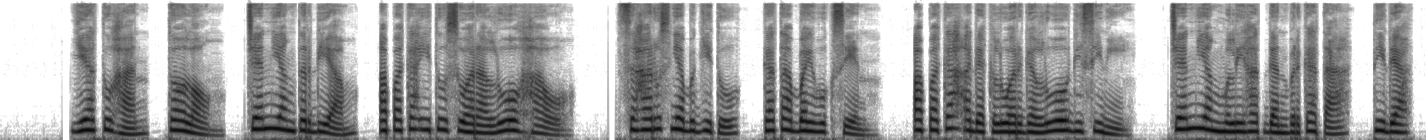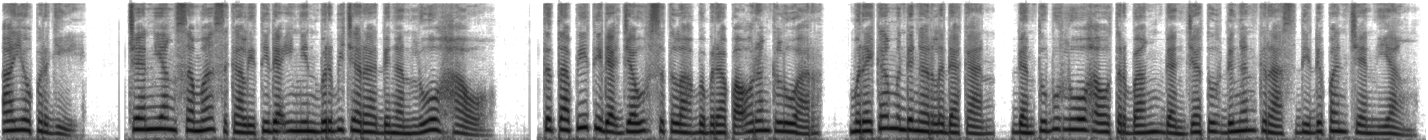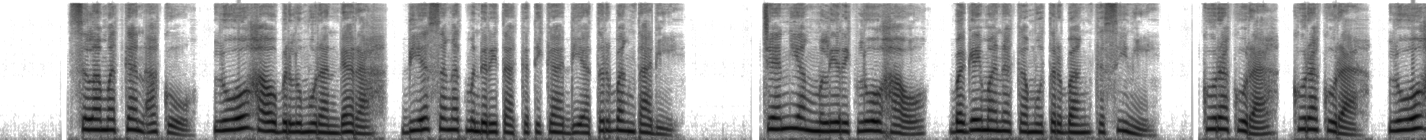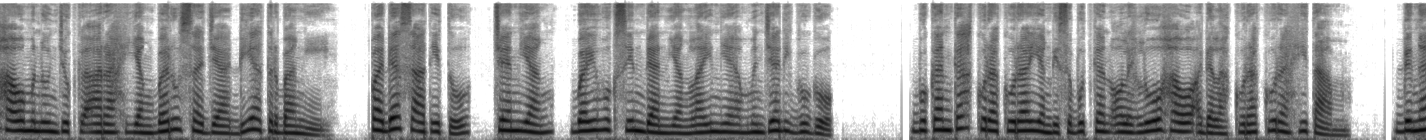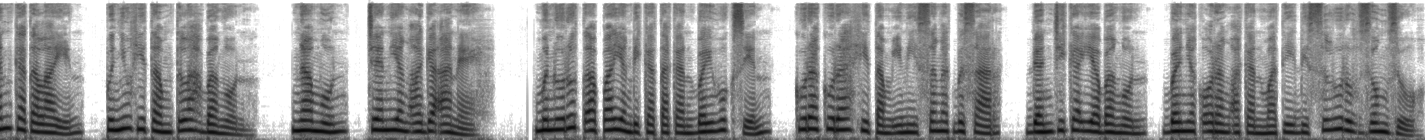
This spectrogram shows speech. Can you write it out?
Ya Tuhan, tolong. Chen yang terdiam, apakah itu suara Luo Hao? Seharusnya begitu, kata Bai Wuxin. Apakah ada keluarga Luo di sini? Chen yang melihat dan berkata, tidak, ayo pergi. Chen yang sama sekali tidak ingin berbicara dengan Luo Hao. Tetapi tidak jauh setelah beberapa orang keluar, mereka mendengar ledakan, dan tubuh Luo Hao terbang dan jatuh dengan keras di depan Chen Yang. Selamatkan aku. Luo Hao berlumuran darah, dia sangat menderita ketika dia terbang tadi. Chen Yang melirik Luo Hao, bagaimana kamu terbang ke sini? Kura-kura, kura-kura. Luo Hao menunjuk ke arah yang baru saja dia terbangi. Pada saat itu, Chen Yang, Bai Wuxin dan yang lainnya menjadi gugup. Bukankah kura-kura yang disebutkan oleh Luo Hao adalah kura-kura hitam? Dengan kata lain, penyu hitam telah bangun. Namun, Chen yang agak aneh. Menurut apa yang dikatakan Bai Wuxin, kura-kura hitam ini sangat besar, dan jika ia bangun, banyak orang akan mati di seluruh Zhongzhou.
